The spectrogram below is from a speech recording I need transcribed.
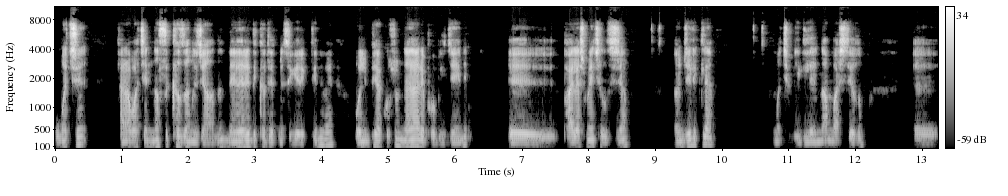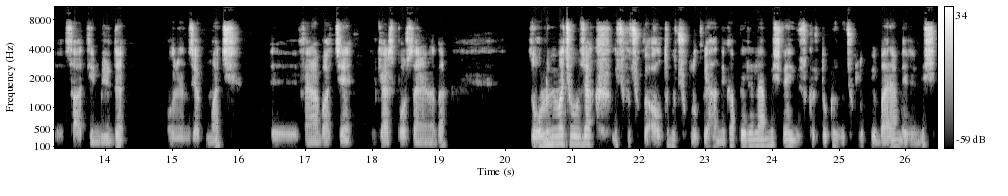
Bu maçı Fenerbahçe'nin nasıl kazanacağını, nelere dikkat etmesi gerektiğini ve Olympiakos'un neler yapabileceğini e, paylaşmaya çalışacağım. Öncelikle maçı bilgilerinden başlayalım. E, saat 21'de oynanacak maç. E, Fenerbahçe Ülker Sports Arena'da. Zorlu bir maç olacak. 3.5 ve 6.5'luk bir handikap belirlenmiş ve 149.5'luk bir barem verilmiş.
